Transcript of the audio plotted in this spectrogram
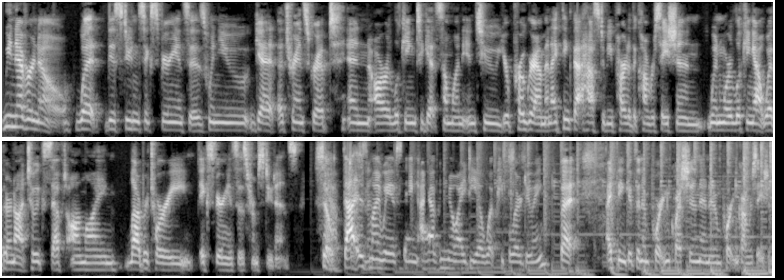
we never know what the student's experience is when you get a transcript and are looking to get someone into your program. And I think that has to be part of the conversation when we're looking at whether or not to accept online laboratory experiences from students. So yeah, that definitely. is my way of saying I have no idea what people are doing, but I think it's an important question and an important conversation.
